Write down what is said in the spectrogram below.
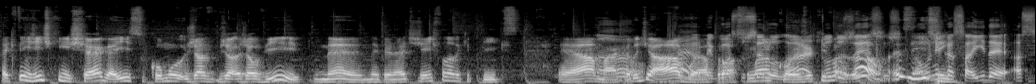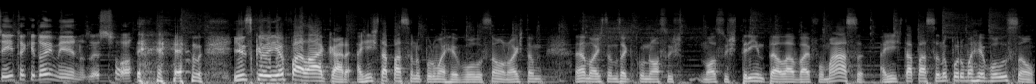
É, é que tem gente que enxerga isso, como já, já, já ouvi né, na internet, gente falando que Pix é a Não, marca do diabo, é, o a negócio do próxima celular, coisa que todos vai... Não, esses. A existe. única saída é aceita que dói menos, é só. Isso que eu ia falar, cara. A gente tá passando por uma revolução. Nós estamos né, nós estamos aqui com nossos, nossos 30 lá vai fumaça. A gente tá passando por uma revolução.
